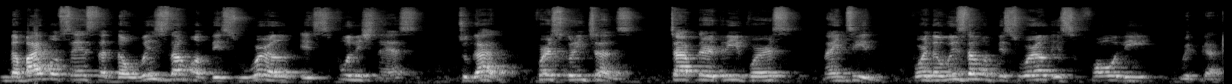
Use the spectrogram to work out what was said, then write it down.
The Bible says that the wisdom of this world is foolishness to God. First Corinthians chapter 3 verse 19. For the wisdom of this world is folly with God.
